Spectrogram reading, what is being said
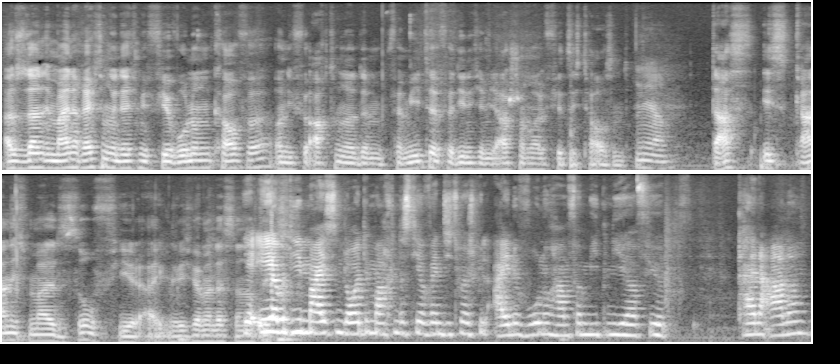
Also dann in meiner Rechnung, in der ich mir vier Wohnungen kaufe und die für 800 im vermiete, verdiene ich im Jahr schon mal 40.000. Ja. Das ist gar nicht mal so viel eigentlich, wenn man das dann... Ja, eh, aber die meisten Leute machen das ja, wenn sie zum Beispiel eine Wohnung haben, vermieten die ja für, keine Ahnung,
